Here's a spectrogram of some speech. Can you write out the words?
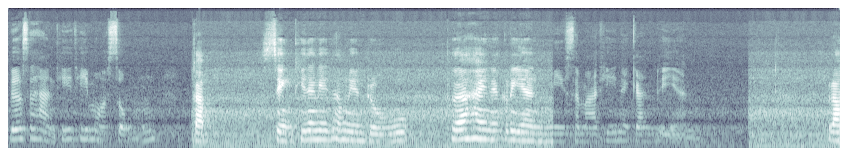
เลือกสถานที่ที่เหมาะสมกับสิ่งที่นักเรียนต้องเรียนรู้ เพื่อให้นักเรียนมีสมาธิในการเรียน เรา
